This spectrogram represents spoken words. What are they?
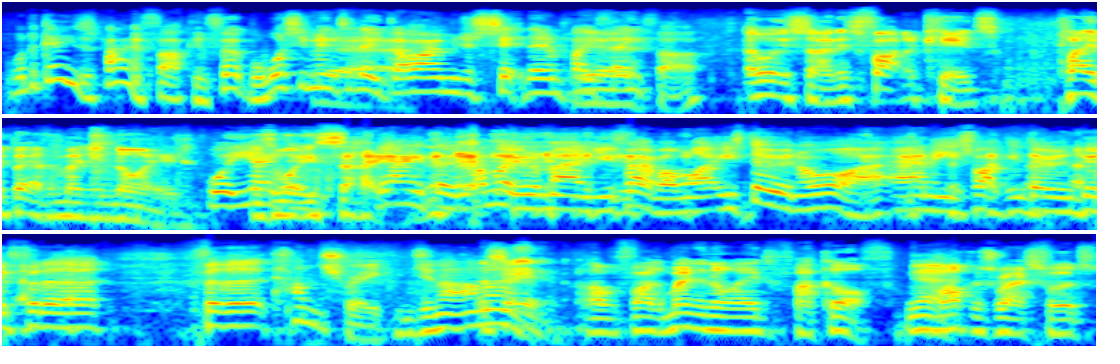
well, the geezer's playing fucking football. What's he meant to do? Go home and just sit there and play Yeah. FIFA? And what he's saying is, fuck the kids, play better than Man United. Well, yeah, That's what he's saying. He ain't doing, I'm not even a Man U fan, but I'm like, he's doing all right, and he's fucking doing good for the for the country. Do you know what I That's mean? it. I'm fucking Man United, fuck off. Yeah. Marcus Rashford,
